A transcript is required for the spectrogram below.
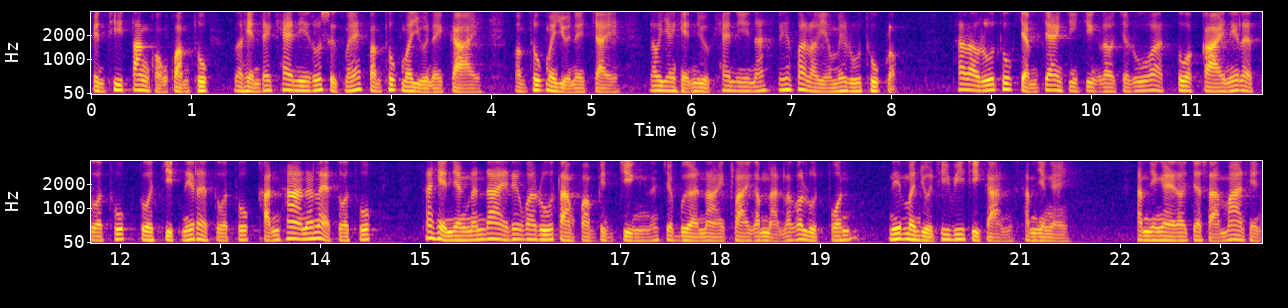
เป็นที่ตั้งของความทุกข์เราเห็นได้แค่นี้รู้สึกไหมความทุกข์มาอยู่ในกาย ความทุกข์มาอยู่ในใจ เรายังเห็นอยู่แค่นี้นะ เรียกว่าเรายังไม่รู้ทุกข์หรอก ถ้าเรารู้ทุกข์แจ่มแจ้งจริง ๆ เราจะรู้ว่าตัวกายนี่แหละตัวทุกข์ตัวจิตนี่แหละตัวทุกข์ขันห้านั่นแหละตัวทุกข์ ถ้าเห็นอย่างนั้นได้เรียกว่ารู้ตามความเป็นจริงนะจะเบื่อหน่ายคลายกำหนัดแล้วก็หลุดพ้น นี่มันอยู่ที่วิธีการทํำยังไงทำยังไงเราจะสามารถเห็น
